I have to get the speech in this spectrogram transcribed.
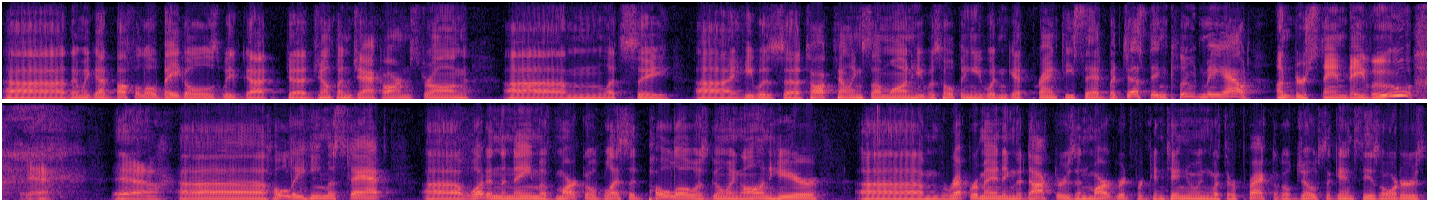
Uh, then we got Buffalo Bagels. We've got uh, Jack Armstrong. Um, let's see. Uh, he was uh, talk telling someone he was hoping he wouldn't get pranked. He said, "But just include me out. Understandez-vous?" yeah, yeah. Uh, holy hemostat. Uh, what in the name of Marco Blessed Polo is going on here? Um, reprimanding the doctors and Margaret for continuing with their practical jokes against his orders.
